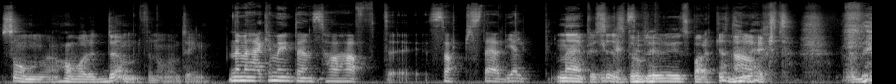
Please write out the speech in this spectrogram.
som har varit dömd för någonting. Nej men här kan man ju inte ens ha haft eh, svart städhjälp. Nej, precis. Då blir du ju sparkad Ja. Det,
